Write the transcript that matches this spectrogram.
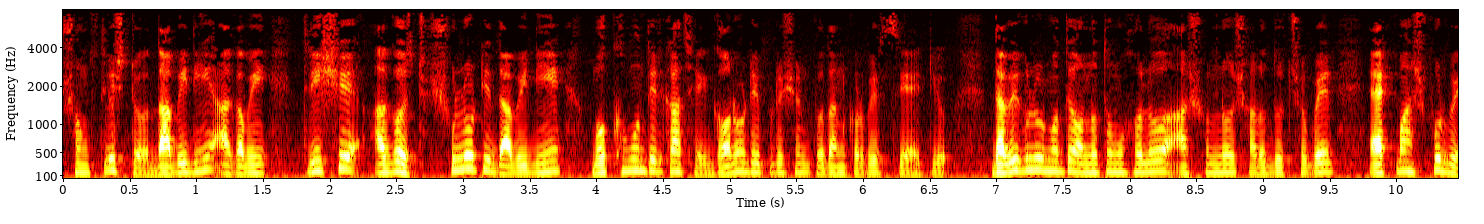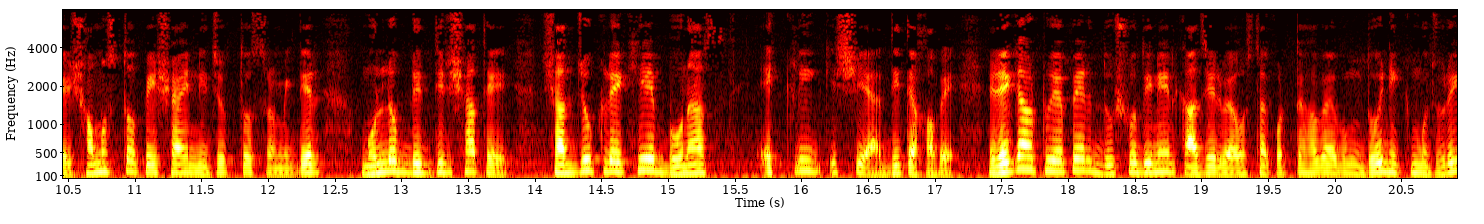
সংশ্লিষ্ট দাবি নিয়ে আগামী ত্রিশে আগস্ট ষোলোটি দাবি নিয়ে মুখ্যমন্ত্রীর কাছে গণ ডেপুটেশন প্রদান করবে সিআইটিও দাবিগুলোর মধ্যে অন্যতম হল আসন্ন শারদোৎসবের এক মাস পূর্বে সমস্ত পেশায় নিযুক্ত শ্রমিকদের মূল্যবৃদ্ধির সাথে সাজুক রেখে বোনাস এক্রিগেশিয়া দিতে হবে। রেগা টুয়েপের দুশো দিনের কাজের ব্যবস্থা করতে হবে এবং দৈনিক মজুরি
